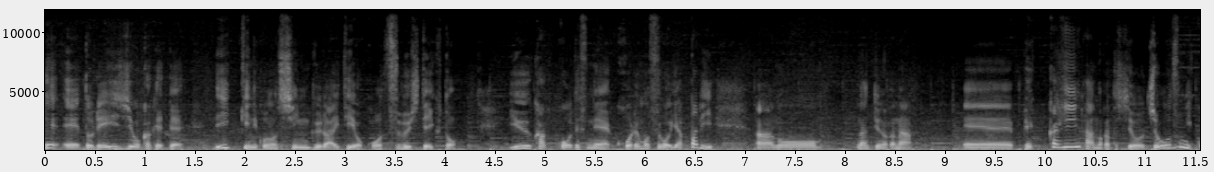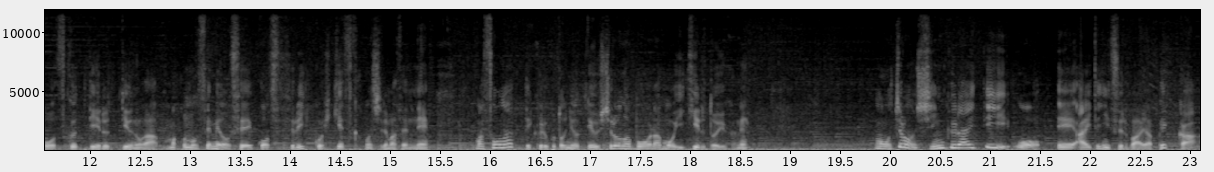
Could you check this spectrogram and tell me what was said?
で、えーと、レイジをかけてで一気にこのシングル IT をこう潰していくと。いう格好ですね。これもすごい。やっぱりあのー、ていうのかな。えー、ペッカヒーラーの形を上手にこう作っているっていうのが、まあ、この攻めを成功させる1個秘訣かもしれませんね、まあ、そうなってくることによって後ろのボーラーも生きるというかね。もちろんシングル IT を、え相手にする場合はペッカ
